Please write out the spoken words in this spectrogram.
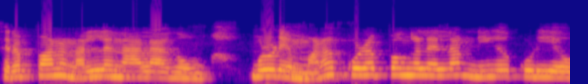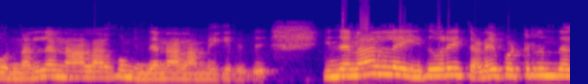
சிறப்பான நல்ல நாளாகவும் உங்களுடைய மனக்குழப்பங்கள் எல்லாம் நீங்கக்கூடிய ஒரு நல்ல நாளாகவும் இந்த நாள் அமைகிறது. இந்த நாள்ல இதுவரை தடைப்பட்டிருந்த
